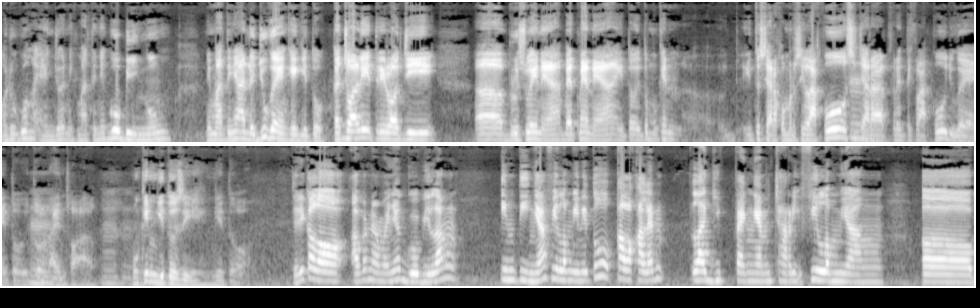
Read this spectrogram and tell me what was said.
waduh gue nggak enjoy nikmatinnya gue bingung. Nikmatinnya ada juga yang kayak gitu. Kecuali trilogi eh, Bruce Wayne ya Batman ya itu itu mungkin eh, itu secara komersil laku secara kritik laku juga ya itu itu lain soal. Mungkin gitu sih gitu Jadi kalau apa namanya gue bilang intinya film ini tuh kalau kalian lagi pengen cari film yang em,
